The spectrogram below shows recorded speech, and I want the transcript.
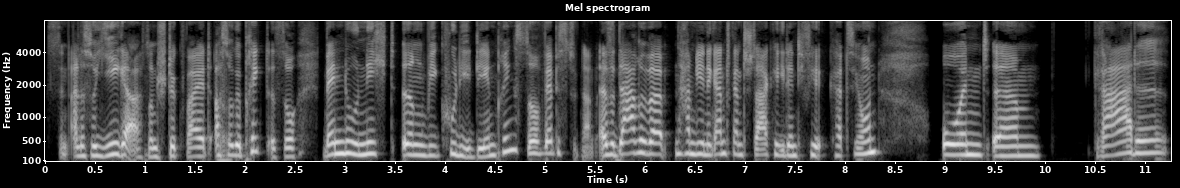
sind alles so Jäger so ein Stück weit auch ja. so geprägt ist so wenn du nicht irgendwie coole Ideen bringst so wer bist du dann also darüber haben die eine ganz ganz starke Identifikation und ähm, gerade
